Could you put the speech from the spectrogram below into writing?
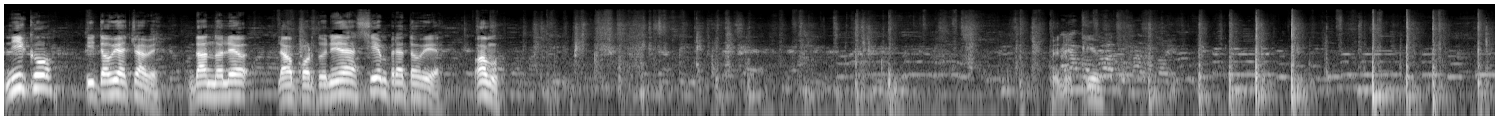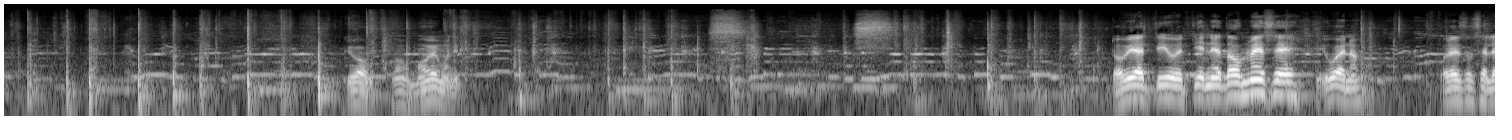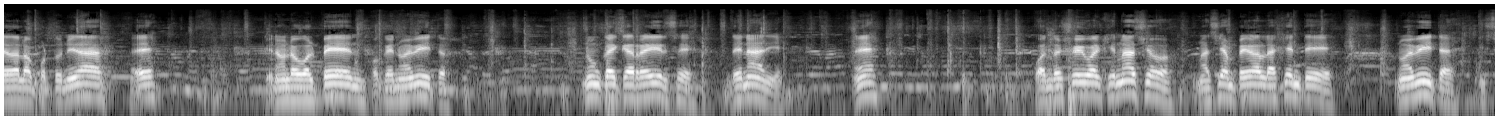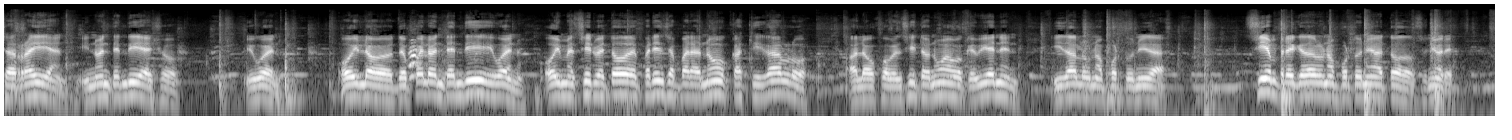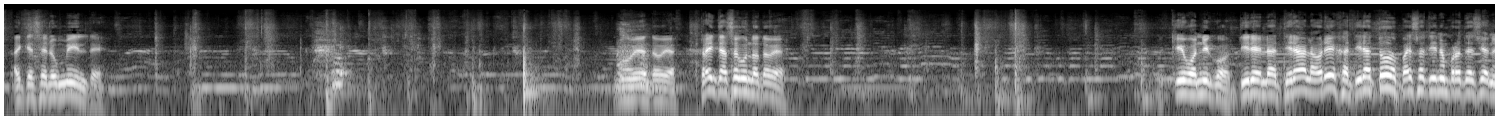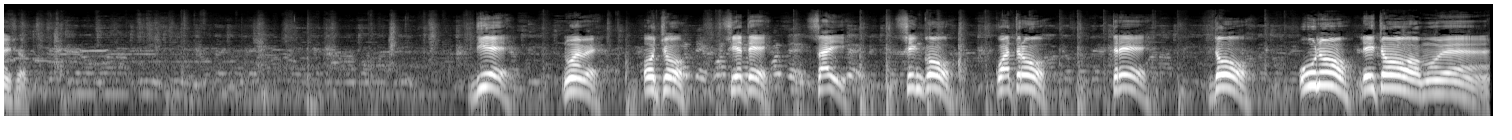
Nico y Tobías Chávez, dándole la oportunidad siempre a Tobías. Vamos. Aquí vamos, vamos, movemos, Nico. Todavía tío tiene dos meses y bueno, por eso se le da la oportunidad, ¿eh? que no lo golpeen porque es nuevito. Nunca hay que reírse de nadie. ¿eh? Cuando yo iba al gimnasio me hacían pegar la gente nuevita y se reían y no entendía yo. Y bueno, hoy lo, después lo entendí y bueno, hoy me sirve todo de experiencia para no castigarlo a los jovencitos nuevos que vienen y darle una oportunidad. Siempre hay que darle una oportunidad a todos, señores. Hay que ser humilde. Muy bien, todavía. 30 segundos todavía. Qué bonito. Tire la, tira la oreja, tira todo. Para eso tienen protección ellos. 10, 9, 8, 7, 6, 5, 4, 3, 2, 1. Listo. Muy bien.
